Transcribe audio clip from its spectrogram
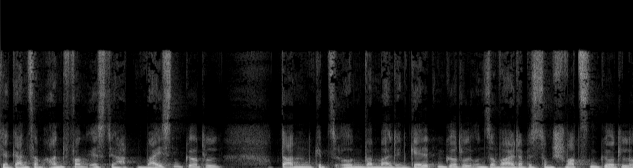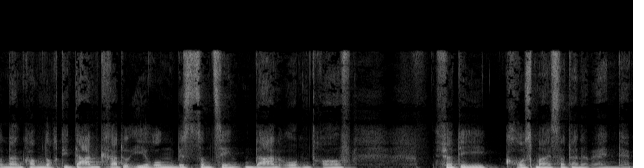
der ganz am Anfang ist, der hat einen weißen Gürtel, dann gibt's irgendwann mal den gelben Gürtel und so weiter bis zum schwarzen Gürtel und dann kommen noch die Dan-Graduierungen bis zum zehnten Dan obendrauf für die Großmeister dann am Ende.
